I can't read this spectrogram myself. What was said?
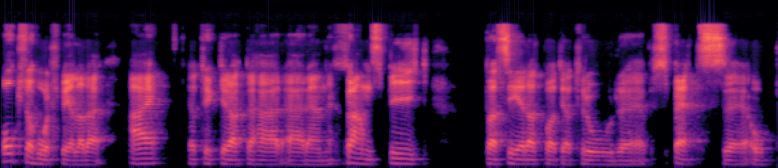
också hårt spelade. Nej, jag tycker att det här är en chansspik baserat på att jag tror eh, spets eh, och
